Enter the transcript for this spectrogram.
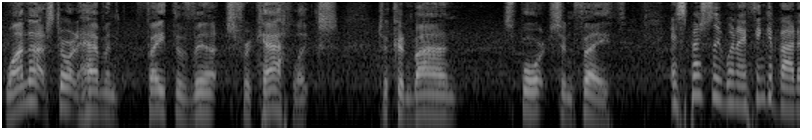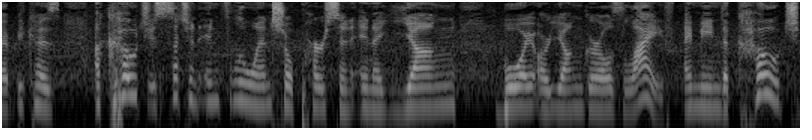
Why not start having faith events for Catholics to combine sports and faith? Especially when I think about it, because a coach is such an influential person in a young boy or young girl's life. I mean, the coach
